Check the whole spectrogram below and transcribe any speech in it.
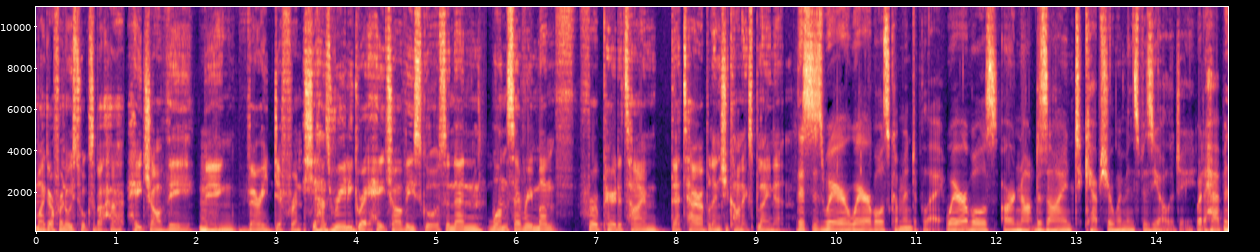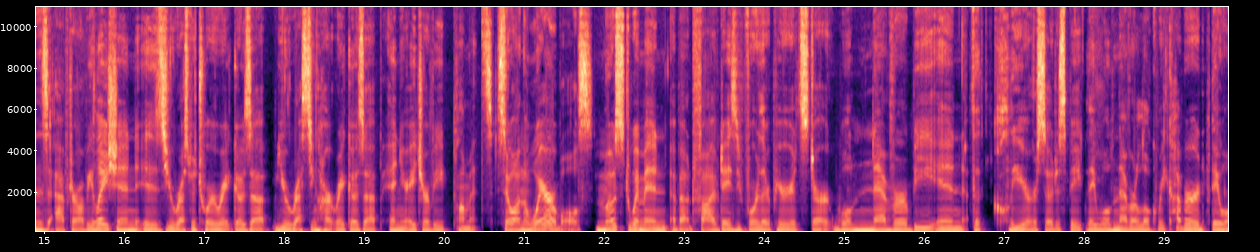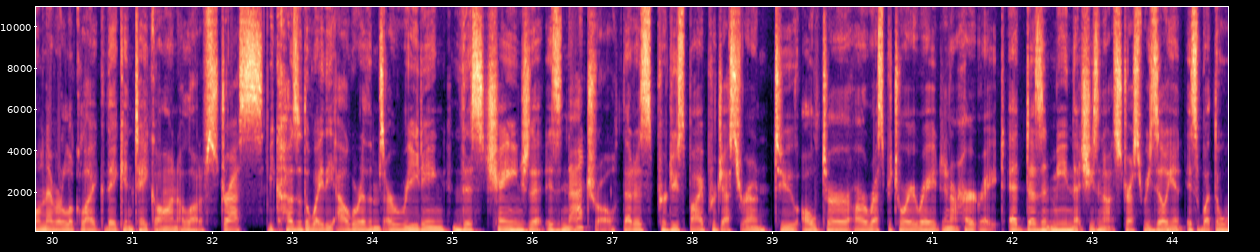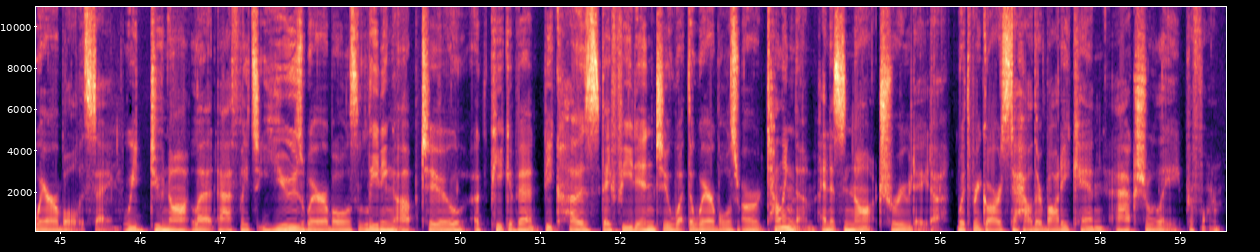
My girlfriend always talks about her HRV being very different. She has really great HRV scores, and then once every month for a period of time, they're terrible and she can't explain it. This is where wearables come into play. Wearables are not designed to capture women's physiology. What happens after ovulation is your respiratory rate goes up, your resting heart rate goes up, and your HRV plummets. So on the wearables, most women about five days before their periods start will never be in the clear, so to speak. They will never look recovered. They will never look like they can take on a lot of stress because of the way the algorithms are reading this change that is natural, that is produced by progesterone to alter our respiratory rate and our heart rate. It doesn't mean that she's not stress resilient, is what the wearable is saying. We do not let athletes use wearables leading up to a peak event because they feed into what the wearables are telling them. And it's not true data with regards to how their body can actually perform.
